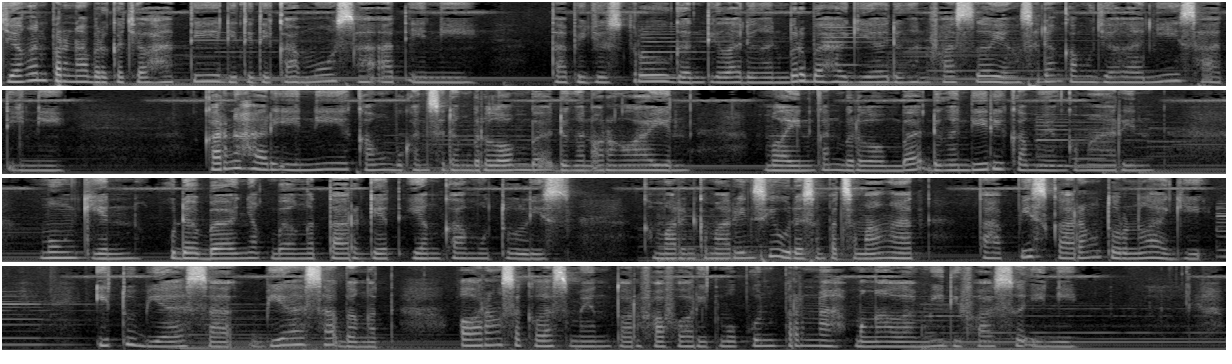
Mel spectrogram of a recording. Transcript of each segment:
Jangan pernah berkecil hati di titik kamu saat ini, tapi justru gantilah dengan berbahagia dengan fase yang sedang kamu jalani saat ini. Karena hari ini kamu bukan sedang berlomba dengan orang lain, melainkan berlomba dengan diri kamu yang kemarin. Mungkin udah banyak banget target yang kamu tulis. Kemarin-kemarin sih udah sempat semangat, tapi sekarang turun lagi itu biasa, biasa banget. Orang sekelas mentor favoritmu pun pernah mengalami di fase ini.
